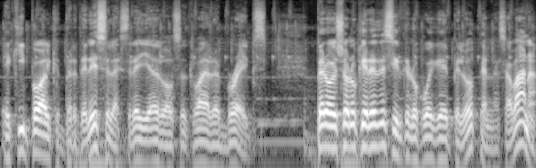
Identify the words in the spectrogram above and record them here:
equipo al que pertenece la estrella de los Atlanta Braves. Pero eso no quiere decir que no juegue pelota en la sabana,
